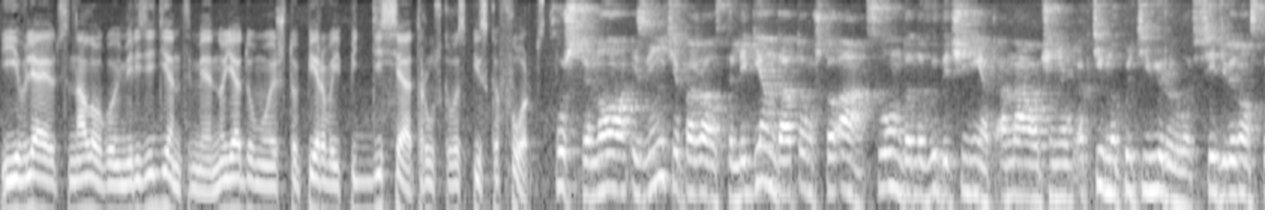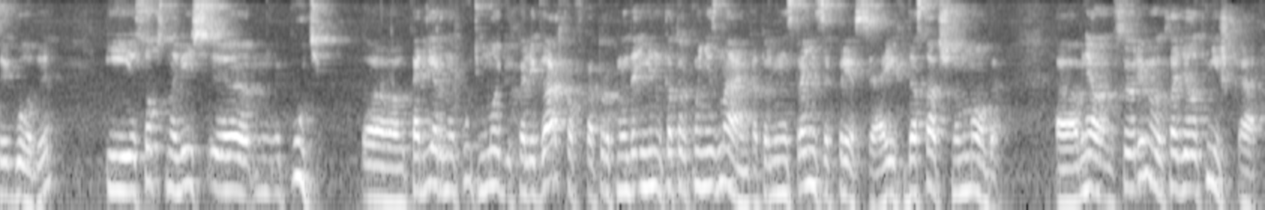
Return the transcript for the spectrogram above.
и являются налоговыми резидентами, но я думаю, что первые 50 русского списка Forbes. Слушайте, но извините, пожалуйста, легенда о том, что, а, с Лондона выдачи нет, она очень активно культивировалась все 90-е годы, и, собственно, весь э, путь э, карьерный путь многих олигархов, которых мы, именно которых мы не знаем, которые не на страницах прессы, а их достаточно много. Э, у меня в свое время выходила книжка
